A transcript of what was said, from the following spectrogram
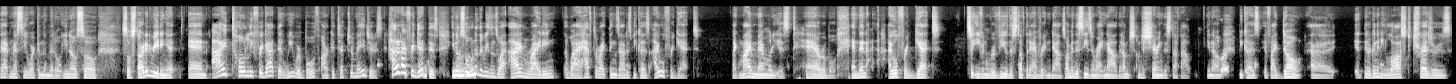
that messy work in the middle. You know, so so started reading it and I totally forgot that we were both architecture majors. How did I forget this? You know, mm-hmm. so one mm-hmm. of the reasons why I'm writing, why I have to write things out is because I will forget. Like my memory is terrible. And then I will forget to even review the stuff that I have written down. So I'm in the season right now that I'm just, I'm just sharing this stuff out, you know, right. because if I don't, uh, it, there are going to be lost treasures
